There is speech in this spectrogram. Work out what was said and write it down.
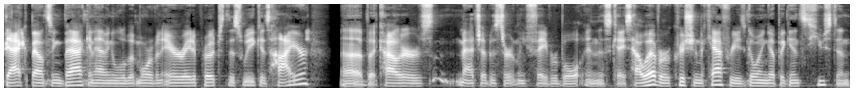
Dak bouncing back and having a little bit more of an air raid approach this week is higher. Uh, but Kyler's matchup is certainly favorable in this case. However, Christian McCaffrey is going up against Houston,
